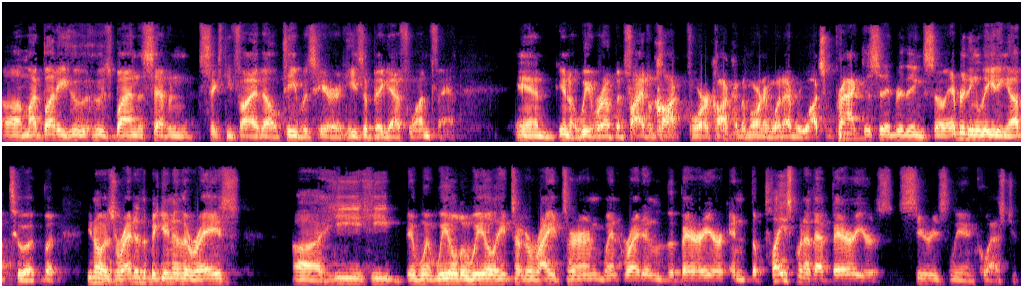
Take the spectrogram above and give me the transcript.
Uh, my buddy who, who's buying the 765 LT was here, and he's a big F1 fan. And you know, we were up at five o'clock, four o'clock in the morning, whatever, watching practice and everything. So everything leading up to it. But you know, it was right at the beginning of the race. Uh, he he it went wheel to wheel. He took a right turn, went right into the barrier, and the placement of that barrier is seriously in question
